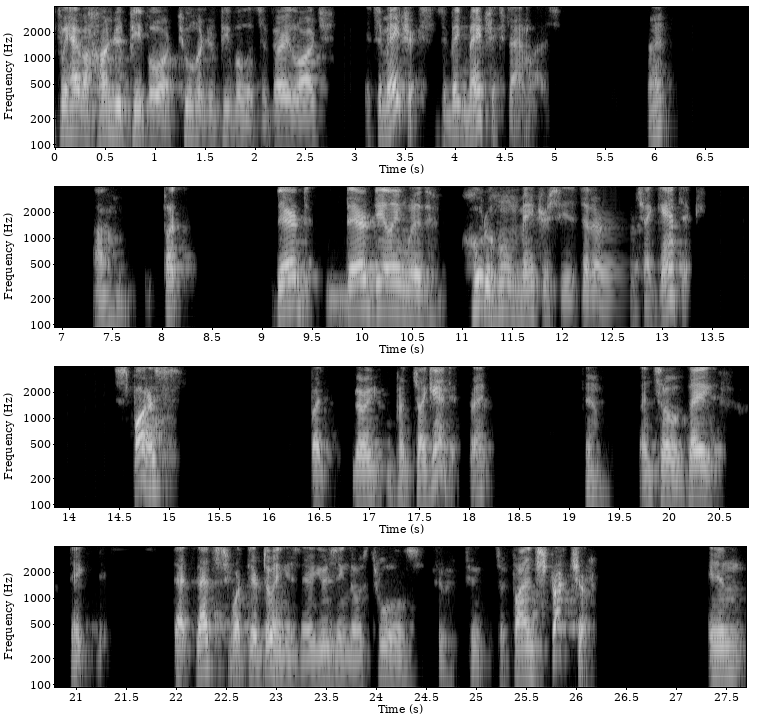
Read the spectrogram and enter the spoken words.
if we have hundred people or two hundred people, it's a very large. It's a matrix. It's a big matrix to analyze, right? Um, but they're they're dealing with who to whom matrices that are gigantic, sparse, but very but gigantic, right? Yeah, and so they they that that's what they're doing is they're using those tools to to to find structure in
